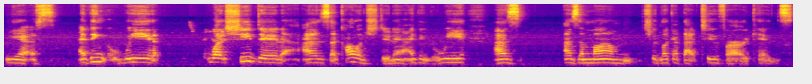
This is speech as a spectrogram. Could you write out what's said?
Yes. I think we, what she did as a college student, I think we as, as a mom should look at that too for our kids.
